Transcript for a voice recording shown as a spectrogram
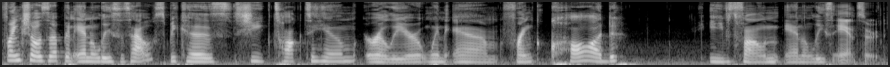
Frank shows up in Annalise's house because she talked to him earlier when um, Frank called Eve's phone. Annalise answered,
